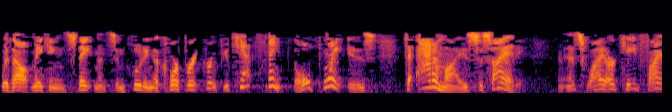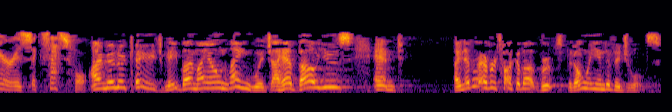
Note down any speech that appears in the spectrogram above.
without making statements, including a corporate group. You can't think. The whole point is to atomize society. Mean, that's why Arcade Fire is successful. I'm in a cage made by my own language. I have values, and I never ever talk about groups, but only individuals.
